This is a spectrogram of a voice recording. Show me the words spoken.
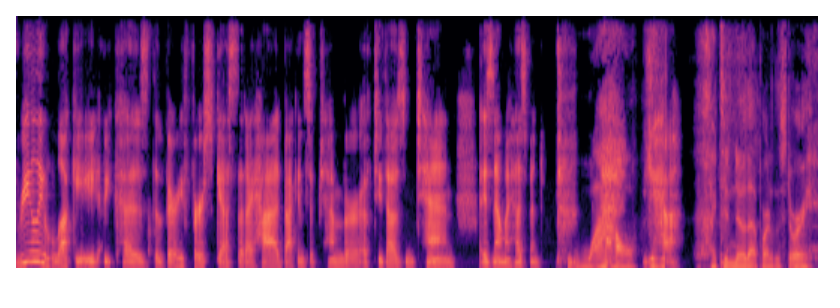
really lucky because the very first guest that I had back in September of 2010 is now my husband. Wow. yeah. I didn't know that part of the story.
